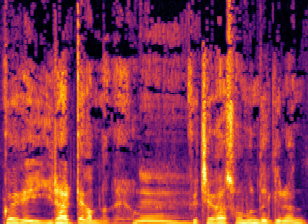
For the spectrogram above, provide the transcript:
그러니까 일할 데가 없는 거예요. 네. 그 제가 소문 듣기는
